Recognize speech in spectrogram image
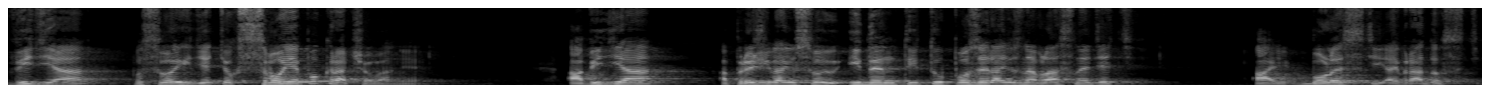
vidia vo svojich deťoch svoje pokračovanie. A vidia a prežívajú svoju identitu, pozerajúc na vlastné deti. Aj v bolesti, aj v radosti.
